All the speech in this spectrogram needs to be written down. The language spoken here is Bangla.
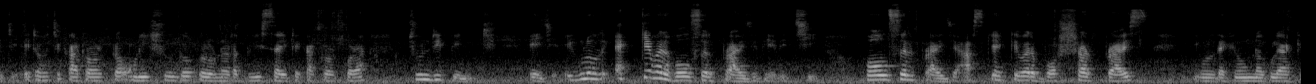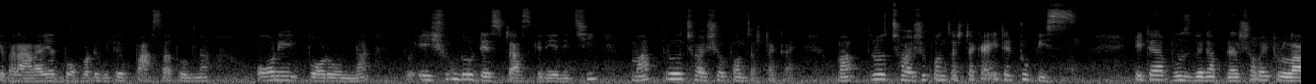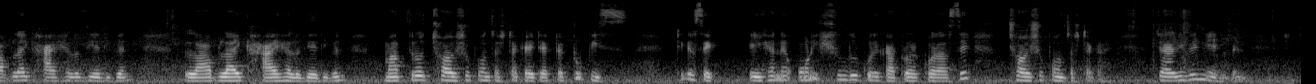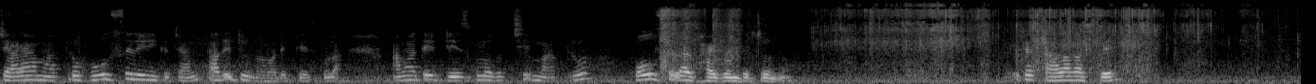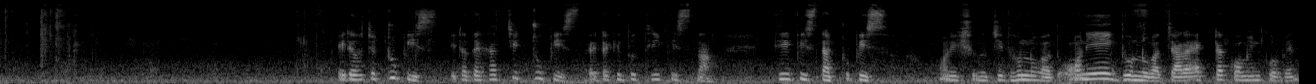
এই যে, এটা হচ্ছে কাটওয়ার্কটা অনেক সুন্দর করে ওনারা দুই সাইডে কাটওয়ার্ক করা চুন্ডি প্রিন্ট এই যে, এগুলো একেবারে হোলসেল প্রাইজে দিয়ে দিচ্ছি। হোলসেল প্রাইজে আজকে একেবারে বর্ষার প্রাইস এগুলো দেখেন ওন্নাগুলো একেবারে আড়াই হাত বহরের ভিতরে, পাঁচ হাত ওন্না অনেক বড় ওন্না তো এই সুন্দর ড্রেসটা আজকে দিয়ে দিচ্ছি, মাত্র ছয়শো পঞ্চাশ টাকায়। মাত্র ছয়শো পঞ্চাশ টাকা এটা টু পিস এটা বুঝবেন আপনারা, সবাই একটু লাভ লাইক হাই হ্যালো দিয়ে দিবেন। লাভ লাইক হাই হ্যালো দিয়ে দিবেন। মাত্র ছয়শো পঞ্চাশ টাকা এটা একটা টু পিস ঠিক আছে? এইখানে অনেক সুন্দর করে কাটওয়ার করা আছে, ছয়শো পঞ্চাশ টাকায়। যারা নেবেন, নিয়ে নেবেন। যারা মাত্র হোলসেলে নিতে চান, তাদের জন্য আমাদের ড্রেসগুলো। আমাদের ড্রেসগুলো হচ্ছে মাত্র হোলসেলার ভাই বোনদের জন্য। এটা কালার আছে। এটা হচ্ছে টু পিস এটা দেখাচ্ছি টু পিস এটা কিন্তু থ্রি পিস না। থ্রি পিস না টু পিস অনেক শুনেছি ধন্যবাদ। অনেক ধন্যবাদ। যারা একটা কমেন্ট করবেন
